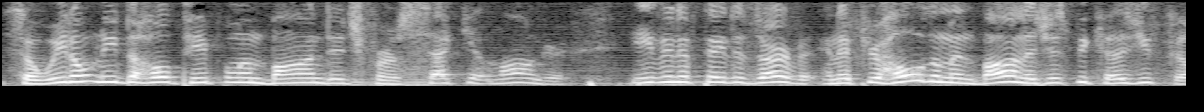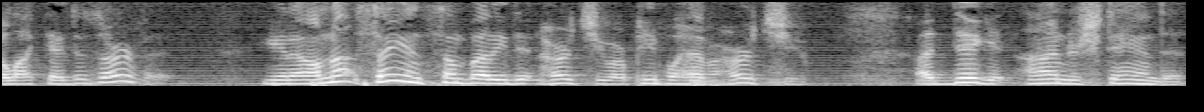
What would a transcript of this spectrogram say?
So we don't need to hold people in bondage for a second longer, even if they deserve it. And if you're holding them in bondage, it's because you feel like they deserve it. You know, I'm not saying somebody didn't hurt you or people haven't hurt you. I dig it. I understand it.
